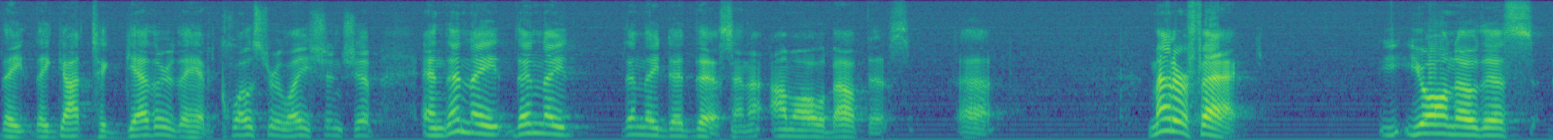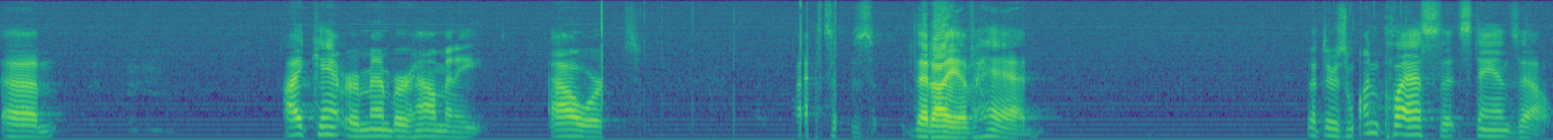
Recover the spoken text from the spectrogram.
They, they got together. They had close relationship. And then they, then they, then they did this, and I, am all about this. Uh, matter of fact, you all know this. Um, I can't remember how many hours classes that I have had. But there's one class that stands out,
